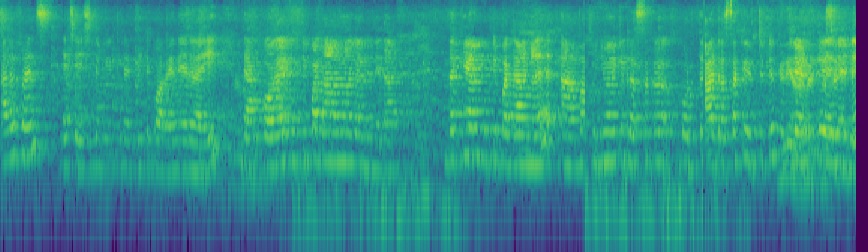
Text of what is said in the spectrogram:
ഹലോ ഫ്രണ്ട്സ് ചേച്ചിന്റെ വീട്ടിലെത്തിയിട്ട് കുറെ നേരമായി. ഇതാ കുറെ കുട്ടിപ്പട്ടാളങ്ങൾ കണ്ടില്ലേ? ഇതാ ഇതൊക്കെയാണ് കുട്ടിപ്പട്ടാളങ്ങൾ. അപ്പൊ കുഞ്ഞുമാർക്ക് ഡ്രസ്സൊക്കെ കൊടുത്ത് ആ ഡ്രസ്സൊക്കെ ഇട്ടിട്ട് കുട്ടി എടുത്ത് വരുന്നുണ്ട്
